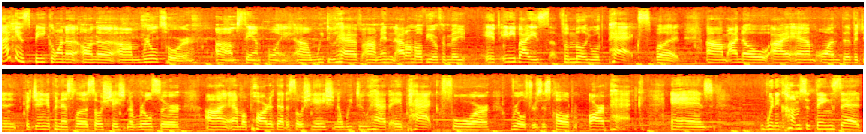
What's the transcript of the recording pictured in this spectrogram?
I can speak on a on a um, realtor um, standpoint. Um, we do have, um, and I don't know if you're familiar, if anybody's familiar with PACs, but um, I know I am on the Virginia, Virginia, Peninsula Association of Realtor. I am a part of that association, and we do have a PAC for realtors. It's called RPAC, and when it comes to things that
